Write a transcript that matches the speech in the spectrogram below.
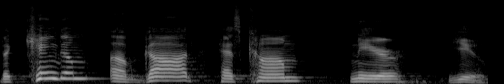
The kingdom of God has come near you.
